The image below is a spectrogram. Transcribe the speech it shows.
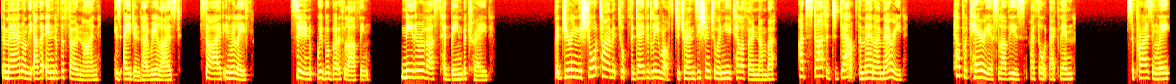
the man on the other end of the phone line, his agent, I realised, sighed in relief. Soon we were both laughing. Neither of us had been betrayed. But during the short time it took for David Lee Roth to transition to a new telephone number, I'd started to doubt the man I married. How precarious love is, I thought back then. Surprisingly,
